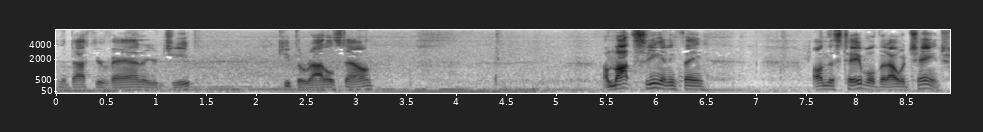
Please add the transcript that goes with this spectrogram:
in the back of your van or your Jeep. Keep the rattles down. I'm not seeing anything on this table that I would change.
